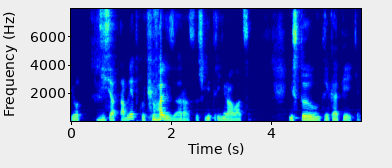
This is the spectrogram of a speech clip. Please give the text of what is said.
И вот 50 таблеток выпивали за раз и шли тренироваться. И стоил он 3 копейки.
